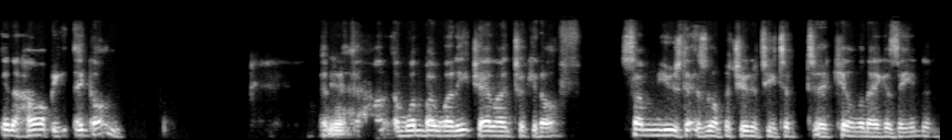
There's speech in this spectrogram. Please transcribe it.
in a heartbeat, they're gone. And, yeah. and one by one, each airline took it off. Some used it as an opportunity to, to kill the magazine and,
